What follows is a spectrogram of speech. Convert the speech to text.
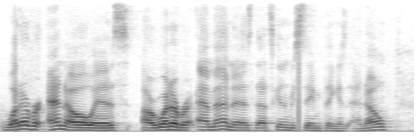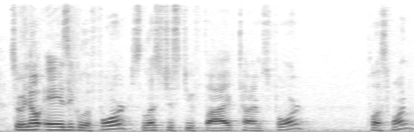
Whatever NO is, or whatever MN is, that's going to be the same thing as NO. So we know A is equal to 4. So let's just do 5 times 4 plus 1.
